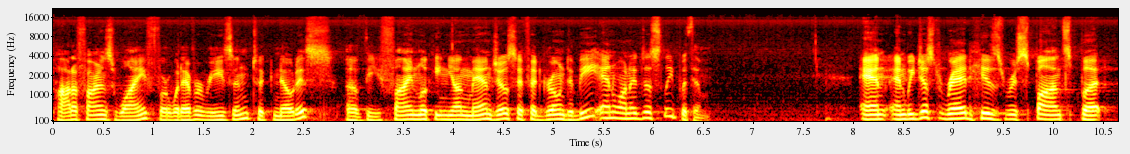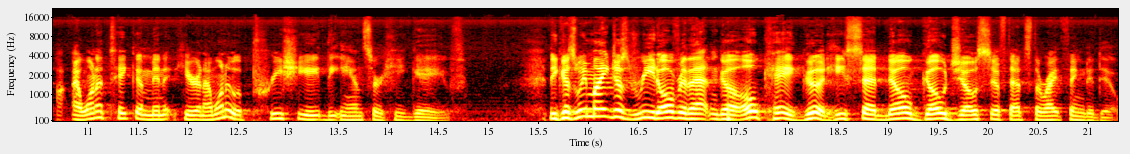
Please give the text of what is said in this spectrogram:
Potiphar's wife, for whatever reason, took notice of the fine looking young man Joseph had grown to be and wanted to sleep with him. And, and we just read his response, but I want to take a minute here and I want to appreciate the answer he gave. Because we might just read over that and go, okay, good. He said, no, go, Joseph. That's the right thing to do.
